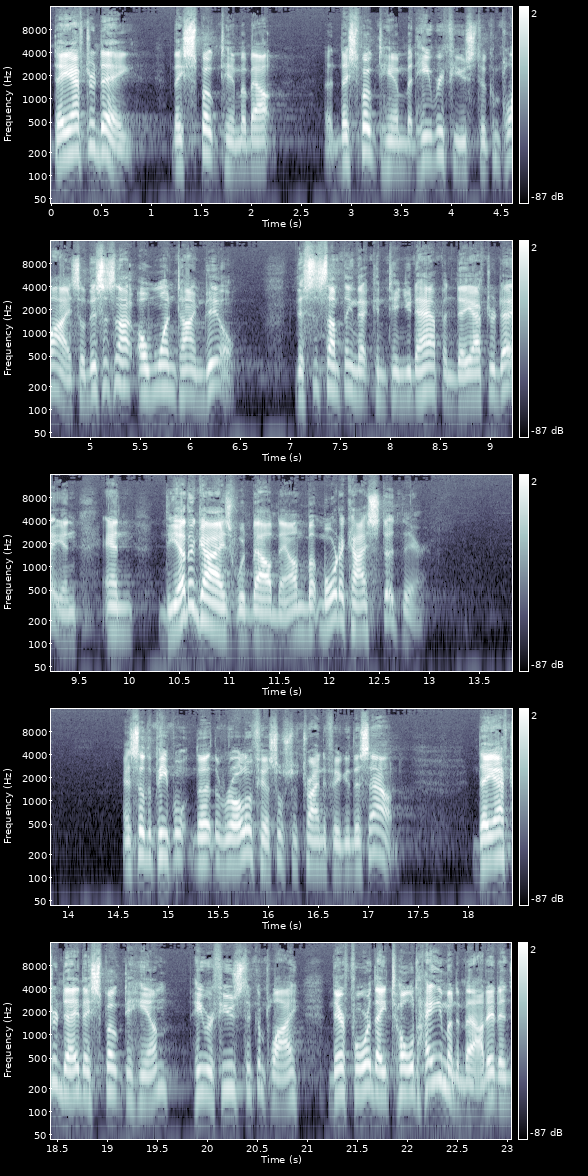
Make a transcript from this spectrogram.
Day after day, they spoke to him about they spoke to him, but he refused to comply. So this is not a one time deal. This is something that continued to happen day after day. And, and the other guys would bow down, but Mordecai stood there. And so the people, the, the royal officials were trying to figure this out. Day after day, they spoke to him. He refused to comply. Therefore, they told Haman about it and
